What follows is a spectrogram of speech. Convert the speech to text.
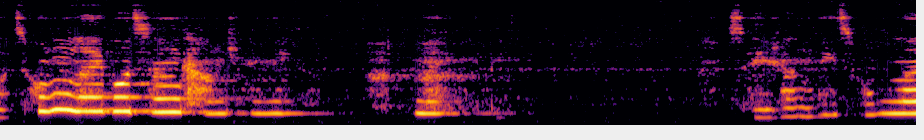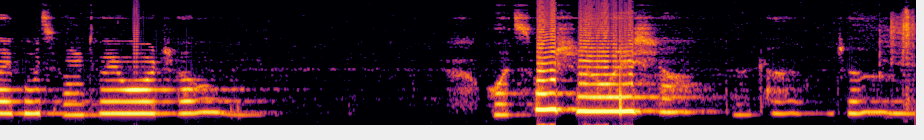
我从来不曾抗拒你。美丽，虽然你从来不曾对我着迷，我总是微笑的看着你，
